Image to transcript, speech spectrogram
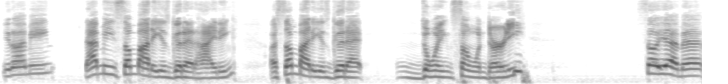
You know what I mean? That means somebody is good at hiding or somebody is good at doing someone dirty. So yeah, man.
